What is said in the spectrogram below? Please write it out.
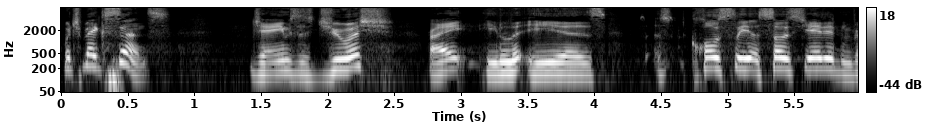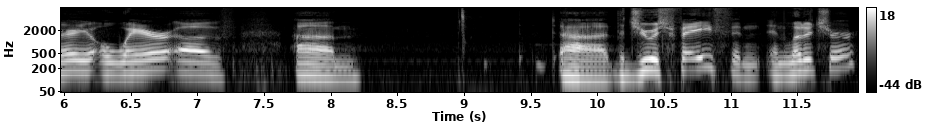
which makes sense. James is Jewish, right? He, he is closely associated and very aware of um, uh, the Jewish faith and, and, literature.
